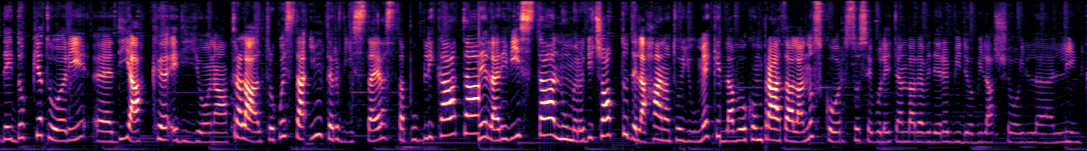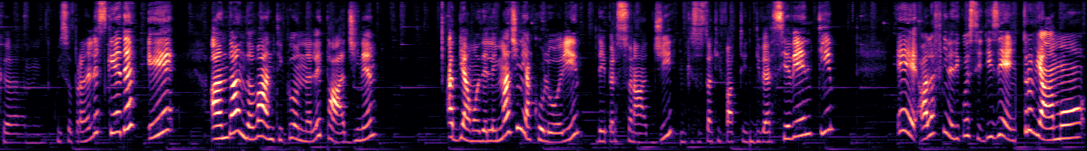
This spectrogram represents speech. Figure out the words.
dei doppiatori eh, di Hack e di Yona. Tra l'altro questa intervista era stata pubblicata nella rivista numero 18 della Hanato Yume che l'avevo comprata l'anno scorso, se volete andare a vedere il video vi lascio il link eh, qui sopra nelle schede e andando avanti con le pagine abbiamo delle immagini a colori dei personaggi che sono stati fatti in diversi eventi e alla fine di questi disegni troviamo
